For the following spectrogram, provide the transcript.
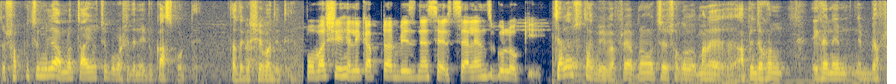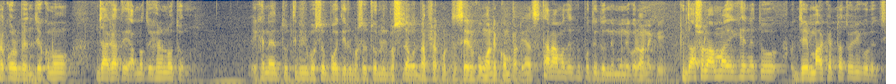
তো সব কিছু মিলে আমরা চাই হচ্ছে প্রবাসীদের নিয়ে একটু কাজ করতে তাদেরকে সেবা দিতে। প্রবাসী হেলিকপ্টার বিজনেসের চ্যালেঞ্জগুলো কি? চ্যালেঞ্জ থাকবে ব্যবসায় আপনার হচ্ছে সকল মানে আপনি যখন এখানে ব্যবসা করবেন যে কোনো জায়গাতে আমরা তো এখানে নতুন এখানে তো তিরিশ বছর, পঁয়ত্রিশ বছর, চল্লিশ বছর যাবৎ ব্যবসা করতেছে এরকম অনেক কোম্পানি আছে। তারা আমাদেরকে প্রতিদ্বন্দ্বী মনে করে অনেকেই। কিন্তু আসলে আমরা এখানে তো যে মার্কেটটা তৈরি করেছি,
